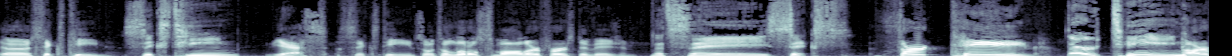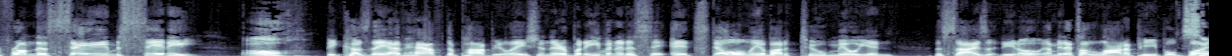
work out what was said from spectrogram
uh, sixteen. 16? Yes, sixteen. So it's a little smaller first division. Let's say 6. Thirteen 13? are from the same city. Oh, because they have half the population there. But even in a city, it's still only about a two million. The size of you know, I mean, that's a lot of people. But so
